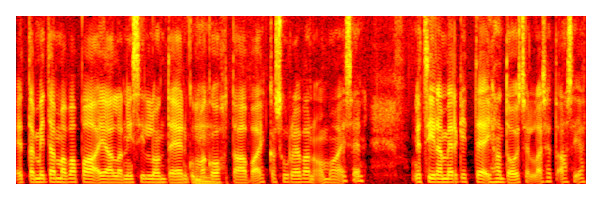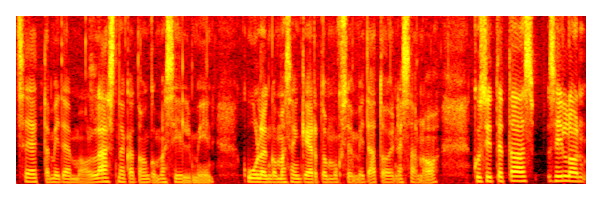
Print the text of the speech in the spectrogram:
että mitä mä vapaa-ajalla silloin teen, kun mm. mä kohtaan vaikka surevan omaisen. Et siinä merkittää ihan toisenlaiset asiat. Se, että miten mä oon läsnä, katonko mä silmiin, kuulenko mä sen kertomuksen, mitä toinen sanoo. Kun sitten taas silloin,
